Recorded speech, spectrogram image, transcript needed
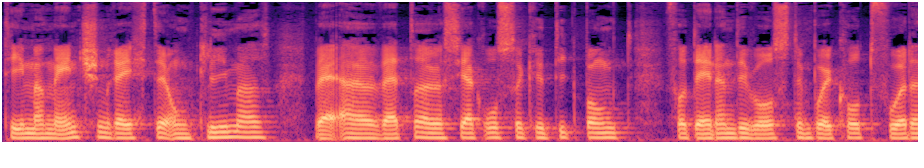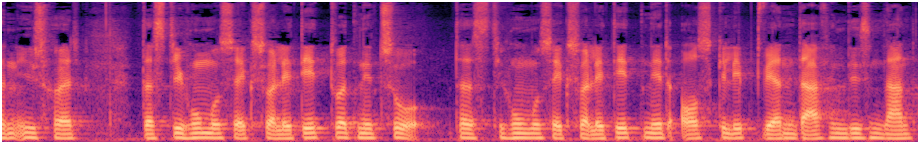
Thema Menschenrechte und Klima, ein äh, weiterer sehr großer Kritikpunkt von denen, die was den Boykott fordern, ist halt, dass die Homosexualität dort nicht so, dass die Homosexualität nicht ausgelebt werden darf in diesem Land.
